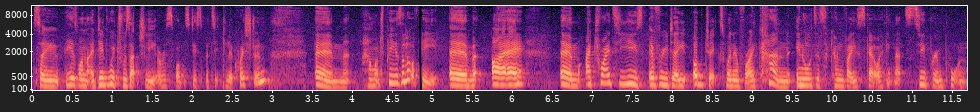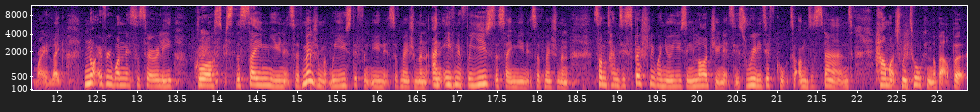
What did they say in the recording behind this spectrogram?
So here's one that I did, which was actually a response to this particular question. Um, how much pee is a lot of pee? Um, I um, I try to use everyday objects whenever I can in order to convey scale. I think that's super important, right? Like, not everyone necessarily grasps the same units of measurement. We use different units of measurement, and even if we use the same units of measurement, sometimes, especially when you're using large units, it's really difficult to understand how much we're talking about. But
